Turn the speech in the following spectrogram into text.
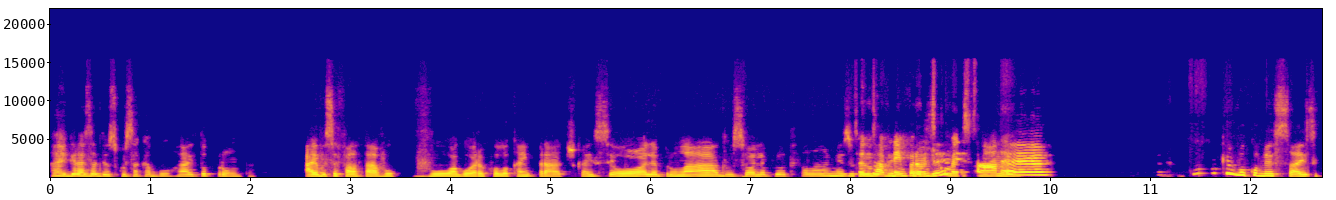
ai graças a Deus, o curso acabou, ai, tô pronta. Aí você fala, tá, vou, vou agora colocar em prática. Aí você olha para um lado, você olha para o outro e fala, ah, mas o Você não sabe nem por onde começar, né? É. Como que eu vou começar esse.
